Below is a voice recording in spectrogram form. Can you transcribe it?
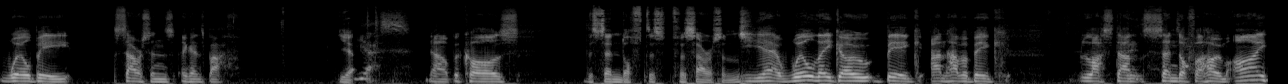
will be Saracens against Bath. Yeah. Yes. Now, because the send off for Saracens. Yeah, will they go big and have a big last dance send off at home? I,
